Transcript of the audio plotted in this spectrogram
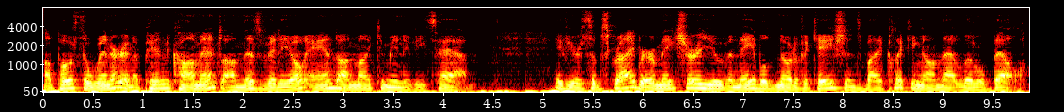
I'll post the winner in a pinned comment on this video and on my community tab. If you're a subscriber, make sure you've enabled notifications by clicking on that little bell.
